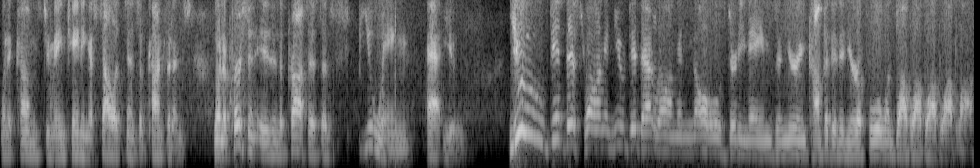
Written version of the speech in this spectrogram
when it comes to maintaining a solid sense of confidence. When a person is in the process of spewing at you, you did this wrong and you did that wrong and all those dirty names and you're incompetent and you're a fool and blah, blah, blah, blah, blah.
